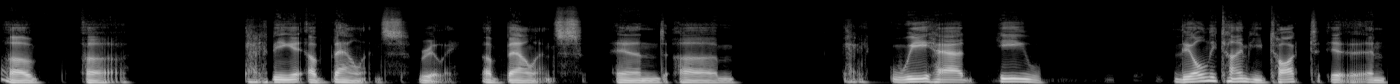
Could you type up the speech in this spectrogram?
of uh, being a balance, really a balance, and um, we had he the only time he talked in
